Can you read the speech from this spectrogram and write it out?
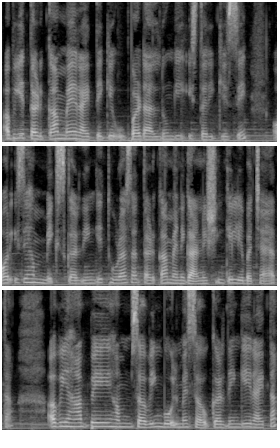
अब ये तड़का मैं रायते के ऊपर डाल दूँगी इस तरीके से और इसे हम मिक्स कर देंगे। थोड़ा सा तड़का मैंने गार्निशिंग के लिए बचाया था। अब यहाँ पे हम सर्विंग बोल में सर्व कर देंगे रायता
